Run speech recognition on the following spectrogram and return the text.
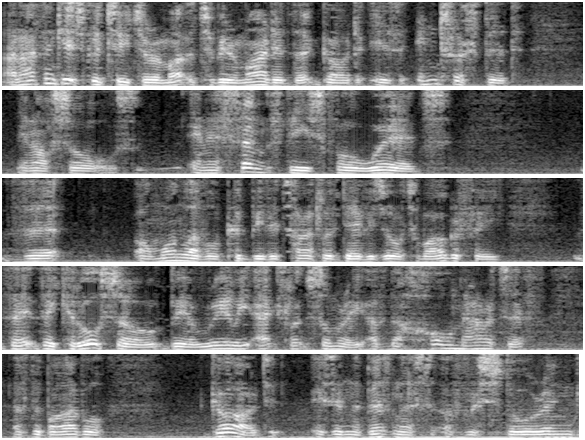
And I think it's good too to, to be reminded that God is interested in our souls. In a sense, these four words that on one level could be the title of David's autobiography they, they could also be a really excellent summary of the whole narrative of the Bible. God is in the business of restoring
